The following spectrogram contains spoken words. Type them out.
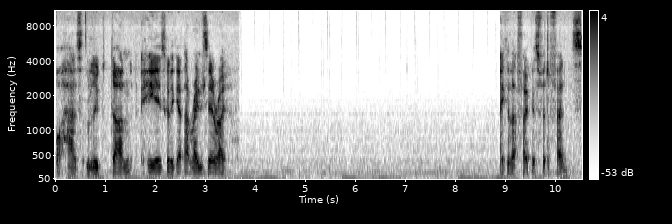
What has Luke done? He is going to get that range zero. That focus for defense.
